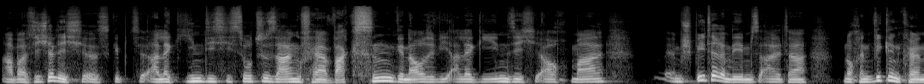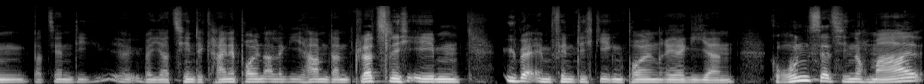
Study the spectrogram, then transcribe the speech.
Aber sicherlich, es gibt Allergien, die sich sozusagen verwachsen, genauso wie Allergien sich auch mal im späteren Lebensalter noch entwickeln können. Patienten, die äh, über Jahrzehnte keine Pollenallergie haben, dann plötzlich eben überempfindlich gegen Pollen reagieren. Grundsätzlich nochmal,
